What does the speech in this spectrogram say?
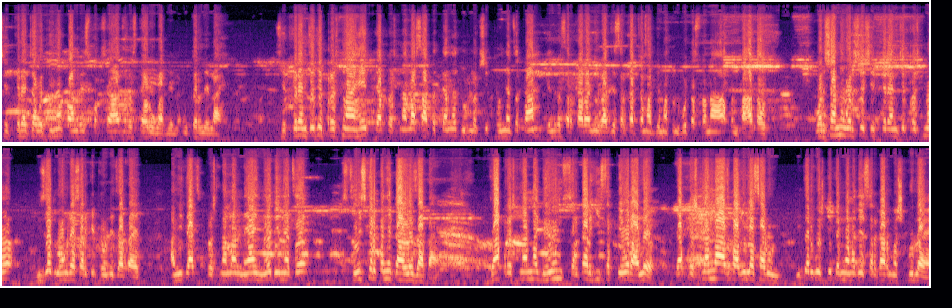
शेतकऱ्याच्या वतीनं काँग्रेस पक्ष आज रस्त्यावर उभारलेला उतरलेला आहे. शेतकऱ्यांचे जे प्रश्न आहेत त्या प्रश्नाला सातत्यानं दुर्लक्षित ठेवण्याचं काम केंद्र सरकार आणि राज्य सरकारच्या माध्यमातून होत असताना आपण पाहत आहोत. वर्षानुवर्षे शेतकऱ्यांचे प्रश्न भिजत घोंगड्यासारखे ठेवले जात आहेत आणि त्याच प्रश्नाला न्याय न देण्याचं सोयीस्करपणे टाळलं जात आहे. ज्या प्रश्नांना घेऊन सरकार ही सत्तेवर आलं त्या प्रश्नांना आज बाजूला सारून इतर गोष्टी करण्यामध्ये सरकार मशगूल आहे.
